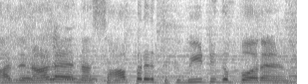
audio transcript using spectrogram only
அதனால நான் சாப்பிடறதுக்கு வீட்டுக்கு போறேன்.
